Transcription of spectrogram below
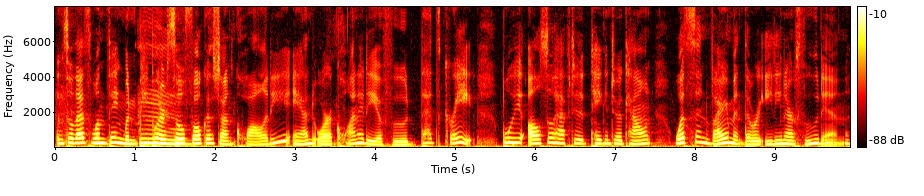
and so that's one thing when people are so Hmm. focused on quality and or quantity of food, that's great. But we also have to take into account what's the environment that we're eating our food in.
